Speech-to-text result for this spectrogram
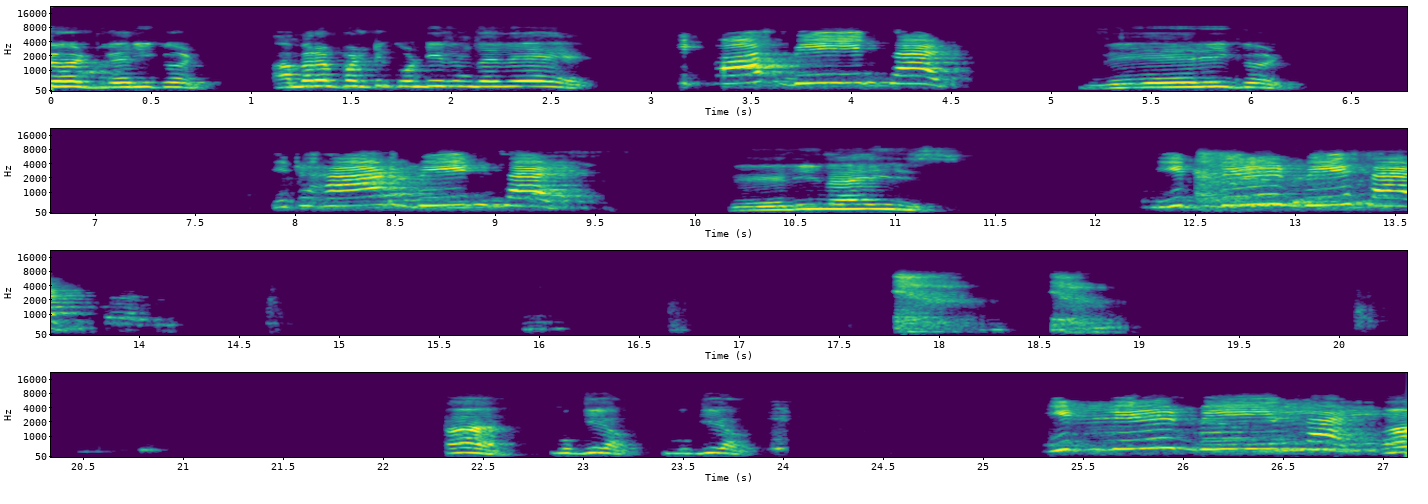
good very good அமரப்பட்டு கொண்டிருந்தது It was being sad. Very good It had been sad. Very nice It will be sad. ஆ முக்கியம் முக்கியம். It will be sad. ஆ.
